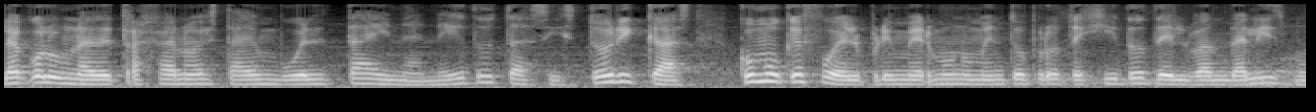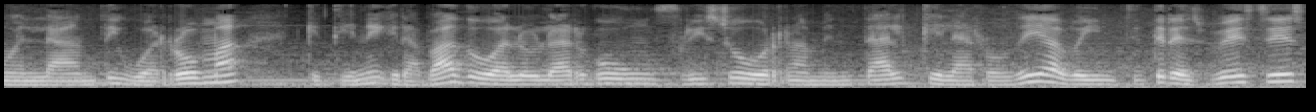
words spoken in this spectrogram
La columna de Trajano está envuelta en anécdotas históricas, como que fue el primer monumento protegido del vandalismo en la antigua Roma, que tiene grabado a lo largo un friso ornamental que la rodea 23 veces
